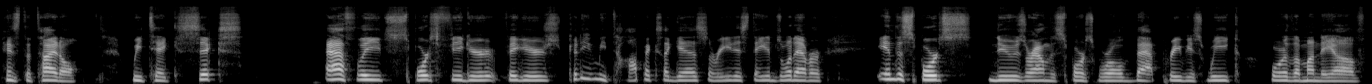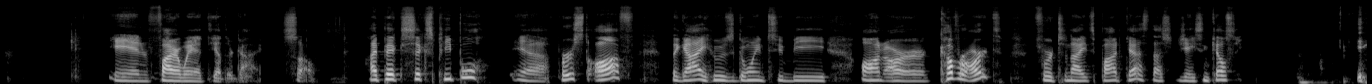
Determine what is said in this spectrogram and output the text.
hence the title. We take six athletes, sports figure figures, could even be topics, I guess, arenas, stadiums, whatever, in the sports news around the sports world that previous week or the Monday of, and fire away at the other guy. So I picked six people. Yeah, first off, the guy who's going to be on our cover art for tonight's podcast. That's Jason Kelce.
